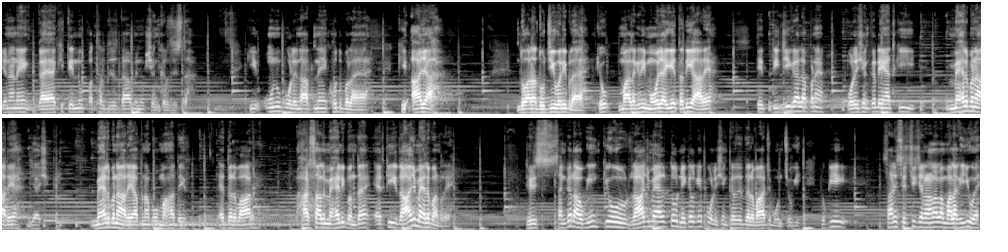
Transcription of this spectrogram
ਜਿਨ੍ਹਾਂ ਨੇ ਗਾਇਆ ਕਿ ਤੈਨੂੰ ਪੱਥਰ ਦਿਸਦਾ ਮੈਨੂੰ ਸ਼ੰਕਰ ਦਿਸਦਾ। ਕਿ ਉਹਨੂੰ ਭੋਲੇਨਾਥ ਨੇ ਖੁਦ ਬੁਲਾਇਆ ਕਿ ਆ ਜਾ ਦੁਆਰਾ ਦੂਜੀ ਵਾਰੀ ਬੁਲਾਇਆ ਕਿਉਂ? ਮਾਲਕ ਦੀ ਮੌਜ ਆਈ ਹੈ ਤਦ ਹੀ ਆ ਰਿਹਾ। ਤੇ ਤੀਜੀ ਗੱਲ ਆਪਣਾ ਭੋਲੇ ਸ਼ੰਕਰ ਨੇ ਐਤਕੀ ਮਹਿਲ ਬਣਾ ਰਿਹਾ ਜੈ ਸ਼ੰਕਰ। ਮਹਿਲ ਬਣਾ ਰਿਹਾ ਆਪਣਾ ਉਹ ਮਹਾਦੇਵ। ਇਹ ਦਰਬਾਰ ਹਰ ਸਾਲ ਮਹਿਲ ਹੀ ਬੰਦਾ ਹੈ ਐਤਕੀ ਰਾਜ ਮਹਿਲ ਬਣ ਰਿਹਾ ਜਿਹੜੀ ਸੰਗਤ ਆਊਗੀ ਕਿ ਉਹ ਰਾਜ ਮਹਿਲ ਤੋਂ ਨਿਕਲ ਕੇ ਭੋਲੇ ਸ਼ੰਕਰ ਦੇ ਦਰਬਾਰ 'ਚ ਪਹੁੰਚੂਗੀ ਕਿਉਂਕਿ ਸਾਰੀ ਸ੍ਰਿਸ਼ਟੀ ਚਲਾਉਣ ਵਾਲਾ ਮਾਲਕ ਇਹੋ ਹੈ।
